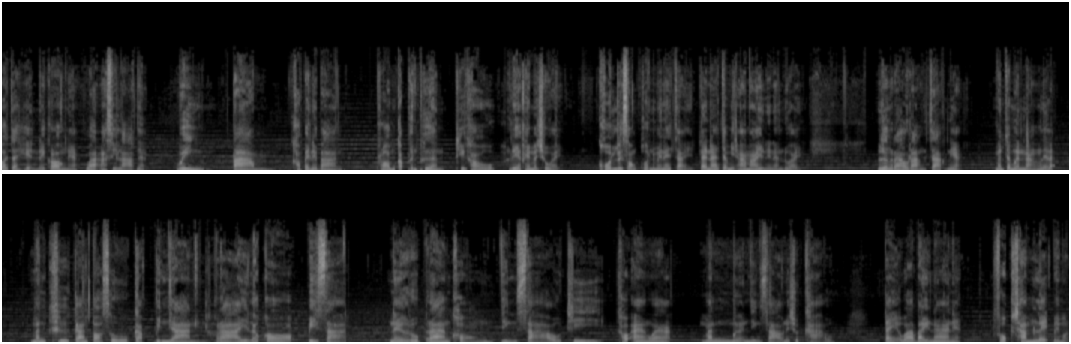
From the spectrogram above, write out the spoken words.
ก็จะเห็นในกล้องเนี้ยว่าอาซิลาฟเนี่ยวิ่งตามเข้าไปในบ้าน พร้อมกับเพื่อนๆที่เขาเรียกให้มาช่วย คนหรือสองคนไม่แน่ใจ แต่น่าจะมีอามาอยู่ในนั้นด้วย เรื่องราวหลังจากเนี้ยมันจะเหมือนหนังเลยแหละ มันคือการต่อสู้กับวิญญาณ ร้ายแล้วก็ปีศาจในรูปร่างของหญิงสาวที่เขาอ้างว่ามันเหมือนหญิงสาวในชุดขาว แต่ว่าใบหน้าเนี่ยฟกช้ำเละไปหมด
